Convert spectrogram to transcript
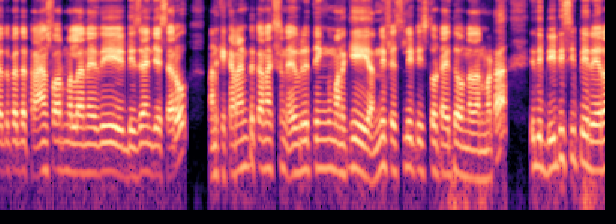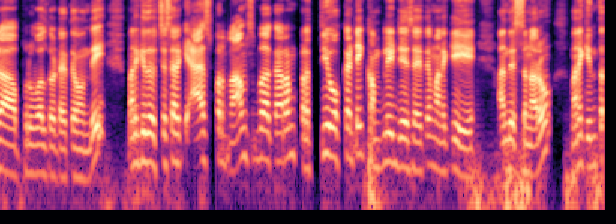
పెద్ద పెద్ద ట్రాన్స్ఫార్మర్లు అనేది డిజైన్ చేశారు. మనకి కరెంట్ కనెక్షన్ ఎవ్రీథింగ్ మనకి అన్ని ఫెసిలిటీస్ తోటి అయితే ఉన్నదనమాట ఇది డిటిసిపి రేరా అప్రూవల్ తోటి అయితే ఉంది. మనకి ఇది వచ్చేసరికి యాజ్ పర్ రామ్స్ ప్రకారం ప్రతి ఒక్కటి కంప్లీట్ చేసి అయితే మనకి అందిస్తున్నారు. మనకి ఇంత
